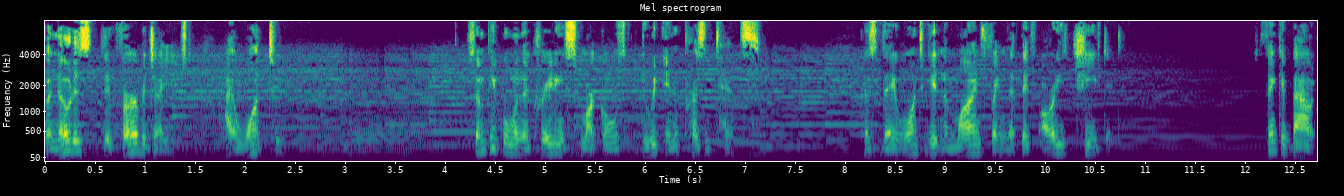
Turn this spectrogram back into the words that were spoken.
But notice the verbiage I used I want to. Some people, when they're creating SMART goals, do it in a present tense because they want to get in the mind frame that they've already achieved it. Think about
